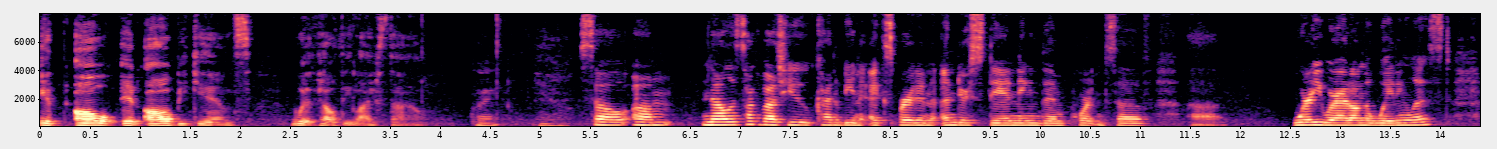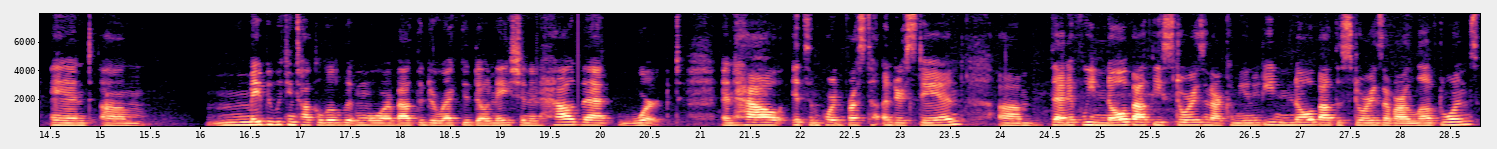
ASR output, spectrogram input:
it all it all begins with healthy lifestyle. Great. Yeah. So um, now let's talk about you kind of being an expert in understanding the importance of uh, where you were at on the waiting list, and um, maybe we can talk a little bit more about the directed donation and how that worked, and how it's important for us to understand um, that if we know about these stories in our community, know about the stories of our loved ones,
